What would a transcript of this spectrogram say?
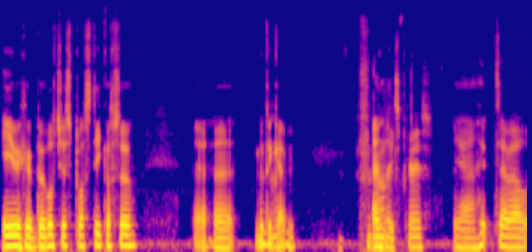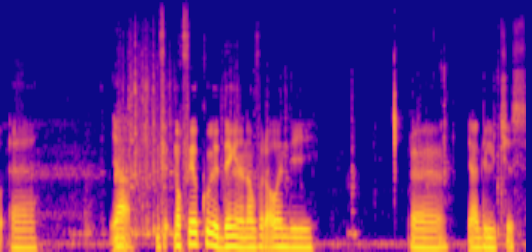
eeuwige bubbeltjes plastic of zo, moet ik Mhm. hebben. en- AliExpress. Ja, het zijn wel ja, nog veel coole dingen en dan vooral in die, ja, die liedjes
